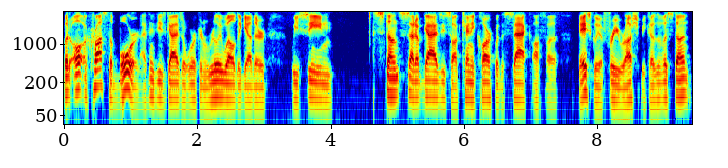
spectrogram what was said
But all, across the board, I think these guys are working really well together. We've seen stunts set up guys. You saw Kenny Clark with a sack off a basically a free rush because of a stunt.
